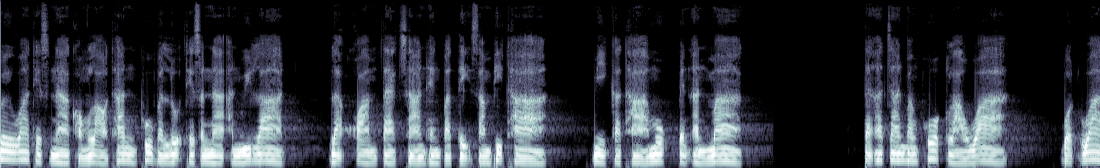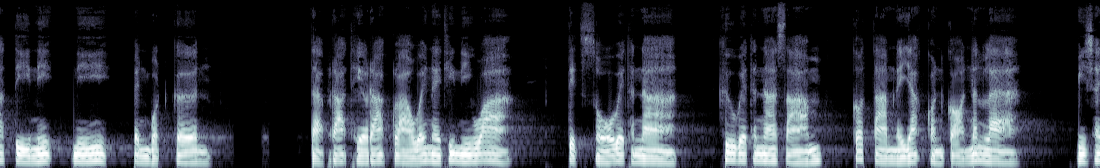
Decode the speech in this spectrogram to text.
ด้วยว่าเทศนาของเหล่าท่านผู้บรรลุเทศนาอันวิลาศและความแตกฉานแห่งปฏิสัมพิทา มีคาถามุกเป็นอันมาก แต่อาจารย์บางพวกกล่าวว่า บทว่าตีนินี้เป็นบทเกิน แต่พระเทระกล่าวไว้ในที่นี้ว่า ติดโสเวทนา คือเวทนาสามก็ตามในยะก่อนๆนนั่นแหละ มีใช่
